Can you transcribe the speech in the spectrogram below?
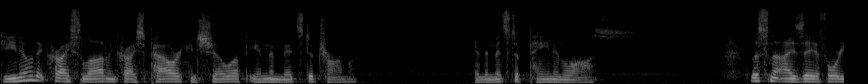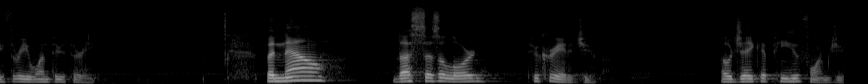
Do you know that Christ's love and Christ's power can show up in the midst of trauma, in the midst of pain and loss? Listen to Isaiah 43, 1 through 3. But now, thus says the Lord who created you O Jacob, he who formed you,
